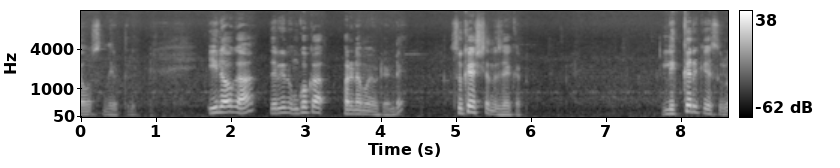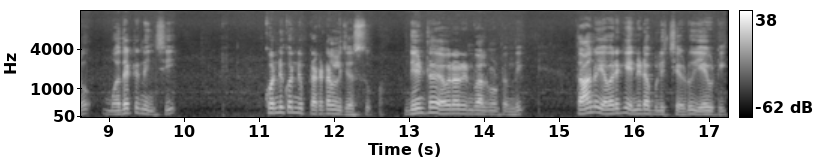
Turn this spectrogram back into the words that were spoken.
ఏమొస్తుంది తెలియదు. ఈలోగా జరిగిన ఇంకొక పరిణామం ఏమిటంటే సుఖేష్ చంద్రశేఖర్. లిక్కర్ కేసులో మొదటి నుంచి కొన్ని కొన్ని ప్రకటనలు చేస్తూ దీంట్లో ఎవరెవరు ఇన్వాల్వ్మెంట్ ఉంది తాను ఎవరికి ఎన్ని డబ్బులు ఇచ్చాడు ఏమిటి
